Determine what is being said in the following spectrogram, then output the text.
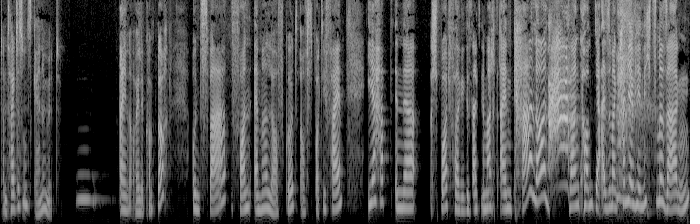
Dann teilt es uns gerne mit. Eine Eule kommt noch. Und zwar von Emma Lovegood auf Spotify. Ihr habt in der Sportfolge gesagt, ihr macht einen Kanon. Wann kommt der? Also man kann ja hier nichts mehr sagen.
